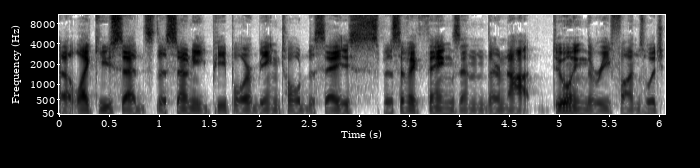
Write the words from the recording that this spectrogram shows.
uh, like you said, the Sony people are being told to say specific things, and they're not doing the refunds, which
